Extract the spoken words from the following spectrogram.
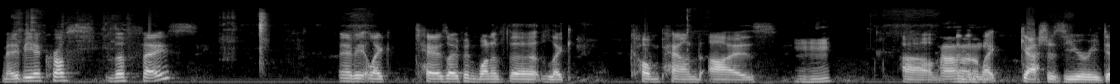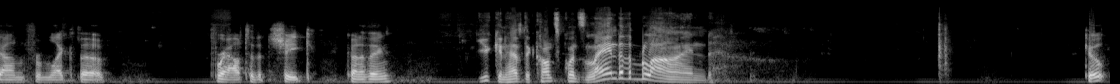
maybe across the face. Maybe it like tears open one of the like compound eyes, Mm-hmm. um, and then Um, like gashes Yuri down from like the brow to the cheek, kind of thing. You can have the consequence land of the blind. Cool.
